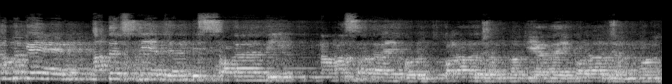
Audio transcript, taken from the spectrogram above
আমাকে আদেশ দিয়েছেন, বিসসালাতি, নামাজ আদায় কর- করার জন্য, কি আদায় করার জন্য?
